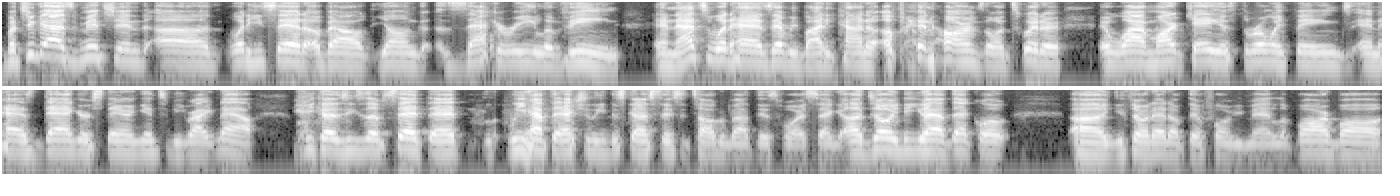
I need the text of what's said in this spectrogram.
but you guys mentioned uh what he said about young Zachary LaVine, and that's what has everybody kind of up in arms on Twitter and why Mark K is throwing things and has dagger staring into me right now because he's upset that we have to actually discuss this and talk about this for a second. Uh Joey, do you have that quote? Uh you throw that up there for me, man. LaVar Ball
